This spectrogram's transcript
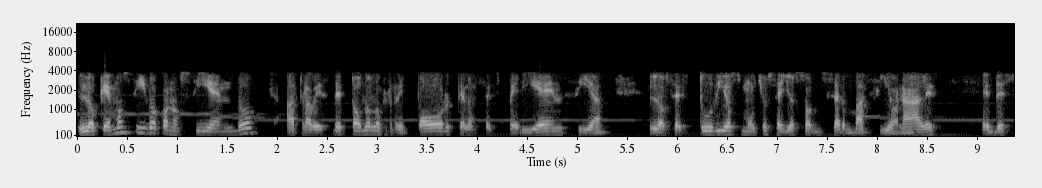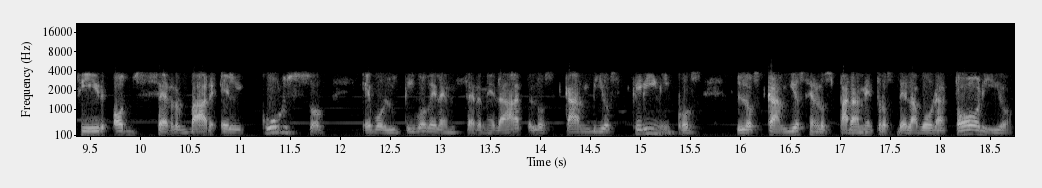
Lo que hemos ido conociendo a través de todos los reportes, las experiencias, los estudios, muchos ellos observacionales, es decir, observar el curso evolutivo de la enfermedad, los cambios clínicos, los cambios en los parámetros de laboratorio.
